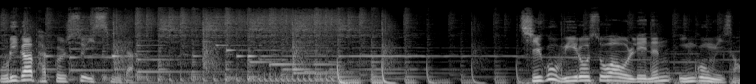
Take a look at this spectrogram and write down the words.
우리가 바꿀 수 있습니다. 지구 위로 쏘아 올리는 인공위성.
